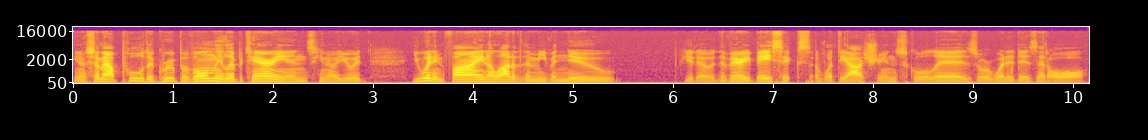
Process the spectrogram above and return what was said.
you know somehow pooled a group of only libertarians, you know, you would you wouldn't find a lot of them even knew you know the very basics of what the Austrian school is or what it is at all.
